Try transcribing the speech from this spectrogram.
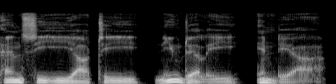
NCERT New Delhi, India.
